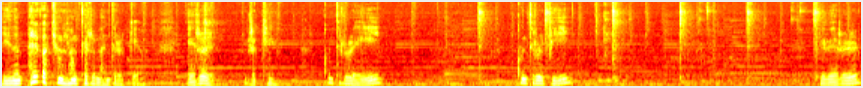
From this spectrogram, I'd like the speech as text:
얘는 팔각형 형태를 만들게요. 얘를 이렇게 컨트롤 A, 컨트롤 B 레벨을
